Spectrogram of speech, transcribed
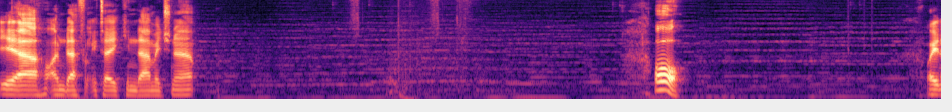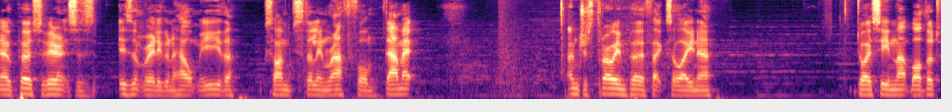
Yeah, I'm definitely taking damage now. Oh! Wait, no, Perseverance is, isn't really going to help me either. Because I'm still in Wrath form. Damn it. I'm just throwing perfects away now. Do I seem that bothered?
